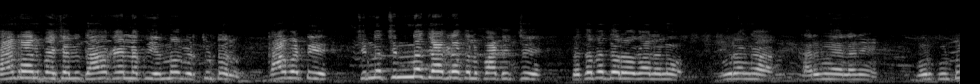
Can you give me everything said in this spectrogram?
కాండ్రాని పైసలు దవాఖానలకు ఎన్నో పెడుతుంటారు. కాబట్టి చిన్న చిన్న జాగ్రత్తలు పాటించి పెద్ద పెద్ద రోగాలను దూరంగా తరిమేయాలని కోరుకుంటూ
